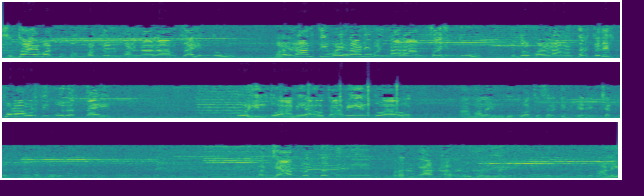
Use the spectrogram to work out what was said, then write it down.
सुदैव कुटुंबकन म्हणणारा आमचा हिंदू मरणांती वैराणी म्हणणारा आमचा हिंदू की जो मरणानंतर कधीच कोणावरती बोलत नाही. तो हिंदू आम्ही आहोत आम्ही हिंदू आहोत. आम्हाला हिंदुत्वाचं सर्टिफिकेट यांच्याकडनं नको पण ज्या पद्धतीने प्रज्ञा ठाकूर बोलली आणि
